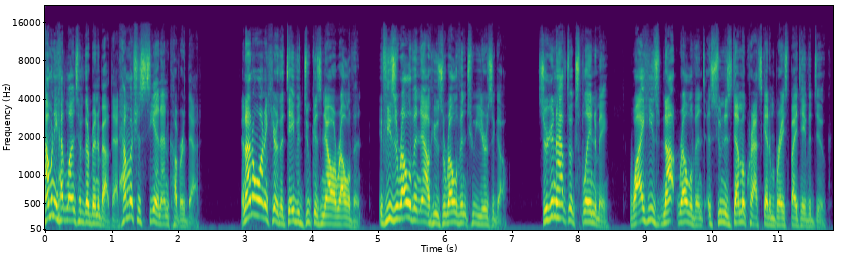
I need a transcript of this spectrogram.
How many headlines have there been about that? How much has CNN covered that? And I don't want to hear that David Duke is now irrelevant. If he's irrelevant now, he was irrelevant two years ago. So you're going to have to explain to me why he's not relevant as soon as Democrats get embraced by David Duke.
